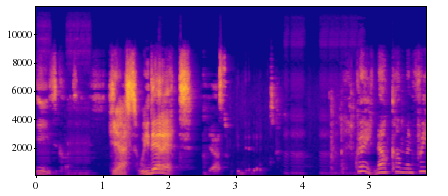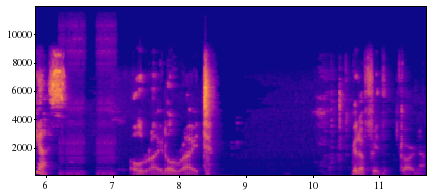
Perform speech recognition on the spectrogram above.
Easy class. Yes, we did it! Yes, we did it. Great, now come and free us. Alright, alright. Gonna free the guard now.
